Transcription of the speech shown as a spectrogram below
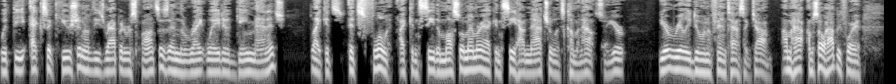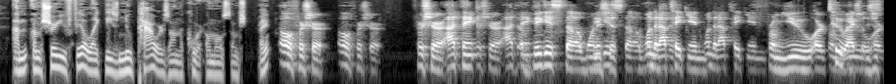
with the execution of these rapid responses and the right way to game manage like it's it's fluent. I can see the muscle memory. I can see how natural it's coming out. So you're you're really doing a fantastic job. I'm ha- I'm so happy for you. I'm I'm sure you feel like these new powers on the court almost. I'm right. Oh, for sure. Oh, for sure. For sure. I think for sure. I think the biggest uh, one biggest, is just uh, one that I've taken one that I've taken from you or two you, actually, or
